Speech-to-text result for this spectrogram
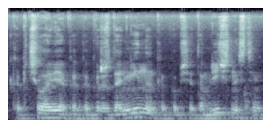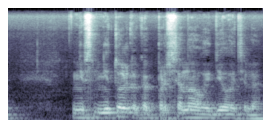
как человека, как гражданина, как вообще там личности, не, не только как профессионала и делателя.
